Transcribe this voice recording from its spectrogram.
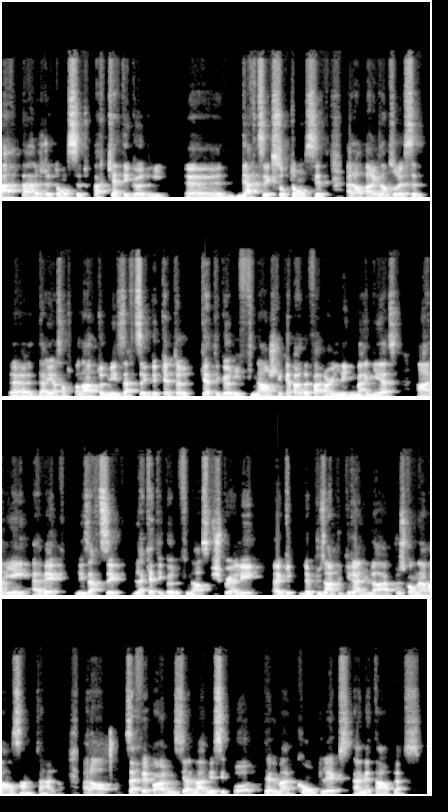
par page de ton site ou par catégorie euh, d'articles sur ton site. Alors, par exemple, sur le site euh, d'Alias Entrepreneur, tous mes articles de catégorie finance, je serais capable de faire un link magnet en lien avec les articles de la catégorie finance. Puis je peux aller euh, de plus en plus granulaire plus qu'on avance dans le temps. Là. Alors, ça fait peur initialement, mais c'est pas tellement complexe à mettre en place.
